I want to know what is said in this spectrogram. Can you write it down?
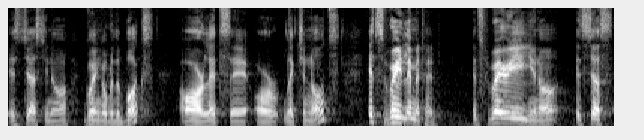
is just, you know, going over the books or let's say, or lecture notes, it's very limited. It's very, you know, it's just,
